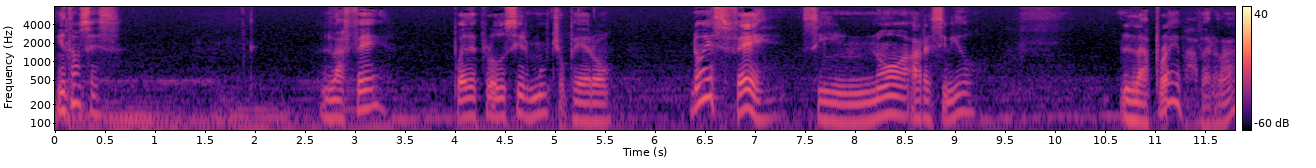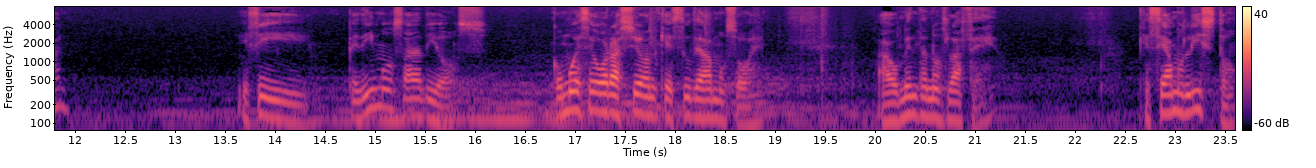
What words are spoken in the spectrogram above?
Entonces, la fe puede producir mucho, pero no es fe si no ha recibido la prueba, ¿verdad? Y si pedimos a Dios, como esa oración que estudiamos hoy, aumentanos la fe, que seamos listos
